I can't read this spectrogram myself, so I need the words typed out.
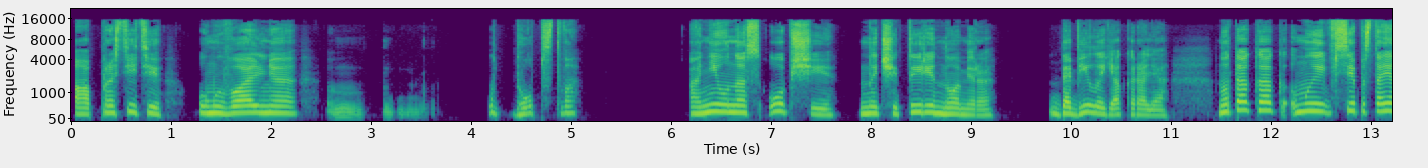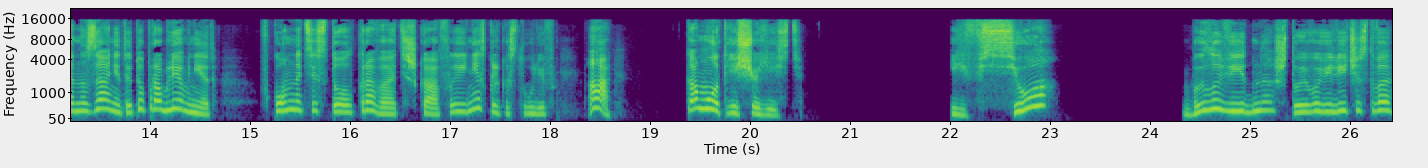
А, простите, умывальня, удобство?» «Они у нас общие, на четыре номера», — добила я короля. «Но так как мы все постоянно заняты, то проблем нет. В комнате стол, кровать, шкаф и несколько стульев. А, комод еще есть». И все? Было видно, что его величество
